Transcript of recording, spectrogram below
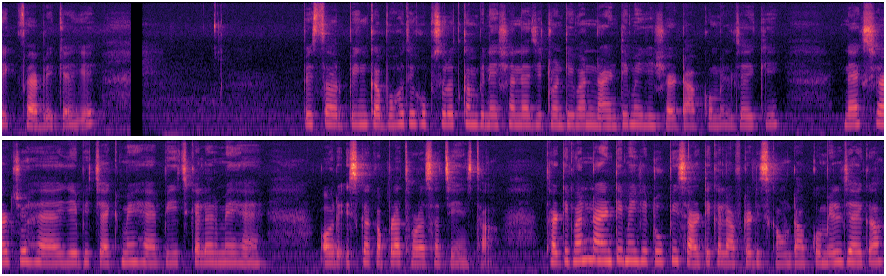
थिक फैब्रिक है ये। पिस्ता और पिंक का बहुत ही खूबसूरत कम्बिनेशन है जी ट्वेंटी वन नाइन्टी में ये शर्ट आपको मिल जाएगी। नेक्स्ट शर्ट जो है, ये भी चेक में है पीच कलर में है और इसका कपड़ा थोड़ा सा चेंज था। थर्टी वन नाइन्टी में ये two piece article after discount आपको मिल जाएगा।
